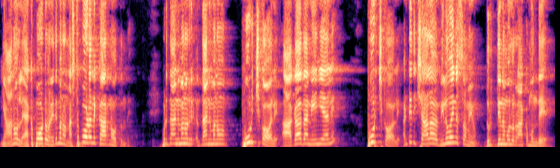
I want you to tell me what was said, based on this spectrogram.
జ్ఞానం లేకపోవడం అనేది మనం నష్టపోవడానికి కారణం అవుతుంది ఇప్పుడు దాన్ని మనం దాన్ని మనం పూడ్చుకోవాలి. ఆ అగాధాన్ని ఏం చేయాలి? పూడ్చుకోవాలి. అంటే ఇది చాలా విలువైన సమయం. దుర్దినములు రాకముందే.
